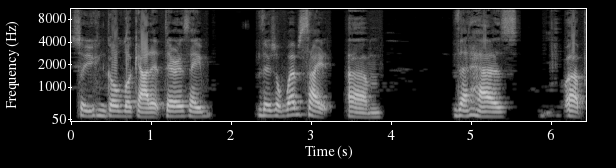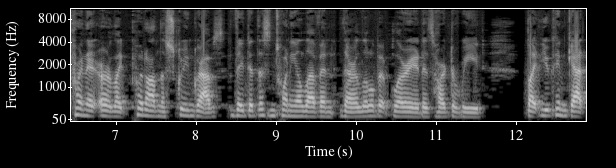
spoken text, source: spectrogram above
so you can go look at it. There is a there's a website um, that has uh, printed or like put on the screen grabs. They did this in 2011. They're a little bit blurry. It is hard to read, but you can get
